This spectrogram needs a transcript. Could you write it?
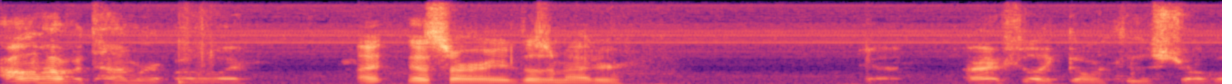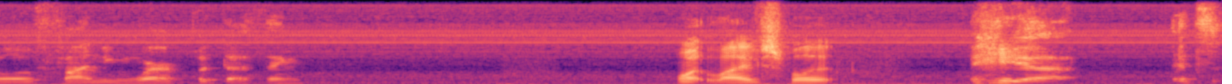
I don't have a timer, by the way. I, That's alright, it doesn't matter. Yeah, I feel like going through the struggle of finding where I put that thing. What, LiveSplit? Yeah, it's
